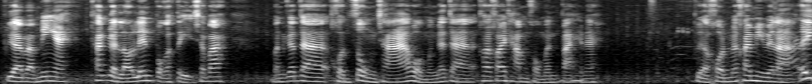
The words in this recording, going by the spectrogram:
เผื่อแบบนี้ไง ถ้าเกิดเราเล่นปกติใช่ปะมันก็จะขนส่งช้าผม มันก็จะค่อยๆทำของมันไปนะ ผื่อคนไม่ค่อยมีเวลา เอ้ย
